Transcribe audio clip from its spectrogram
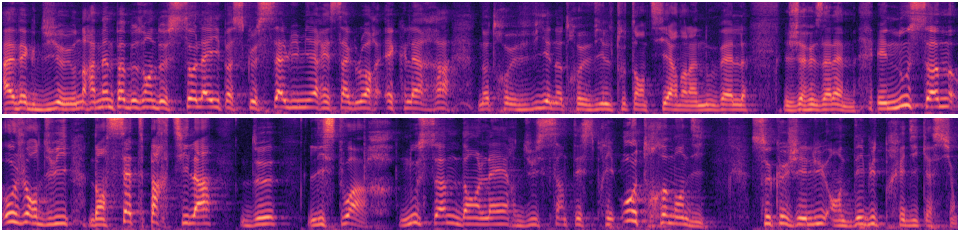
avec Dieu. On n'aura même pas besoin de soleil parce que sa lumière et sa gloire éclairera notre vie et notre ville tout entière dans la nouvelle Jérusalem. Et nous sommes aujourd'hui dans cette partie-là de l'histoire. Nous sommes dans l'ère du Saint-Esprit. Autrement dit, ce que j'ai lu en début de prédication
